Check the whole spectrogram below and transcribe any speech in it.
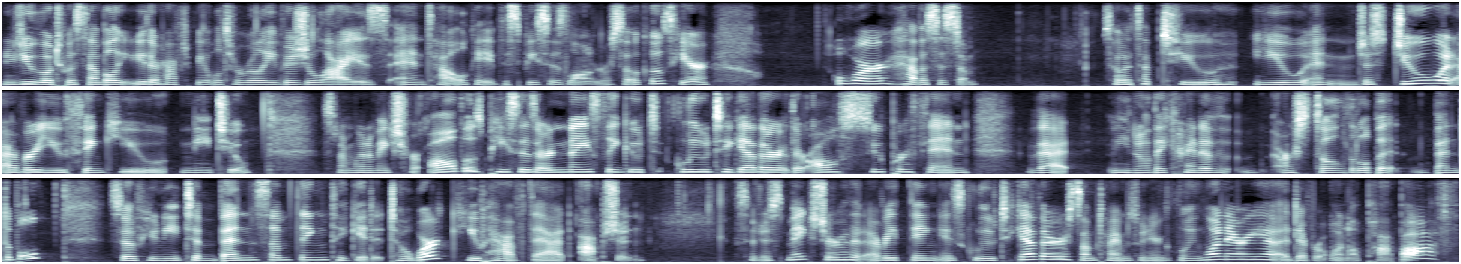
you do go to assemble, you either have to be able to really visualize and tell, okay, this piece is longer, so it goes here, or have a system. So it's up to you and just do whatever you think you need to. So I'm going to make sure all those pieces are nicely glued together. They're all super thin that you know, they kind of are still a little bit bendable. So if you need to bend something to get it to work, you have that option. So just make sure that everything is glued together. Sometimes when you're gluing one area, a different one will pop off.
